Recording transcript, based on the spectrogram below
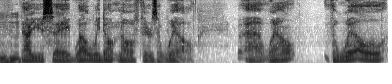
Mm-hmm. Now you say, well, we don't know if there's a will. Uh, well, the will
